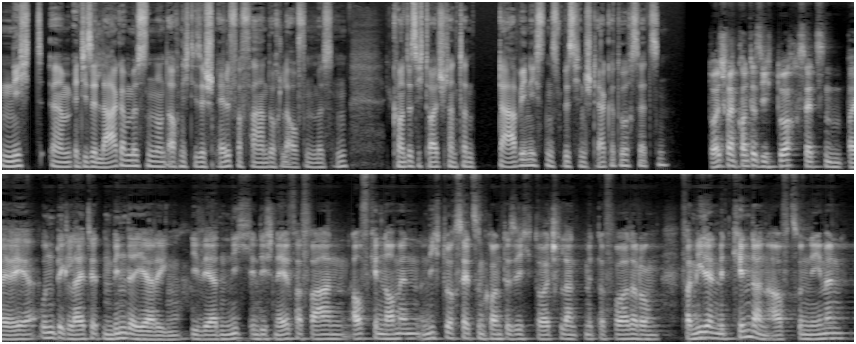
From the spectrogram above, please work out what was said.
nicht ähm, in diese Lager müssen und auch nicht diese Schnellverfahren durchlaufen müssen. Konnte sich Deutschland dann da wenigstens ein bisschen stärker durchsetzen? Deutschland konnte sich durchsetzen bei unbegleiteten Minderjährigen. Die werden nicht in die Schnellverfahren aufgenommen. Nicht durchsetzen konnte sich Deutschland mit der Forderung, Familien mit Kindern aufzunehmen.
